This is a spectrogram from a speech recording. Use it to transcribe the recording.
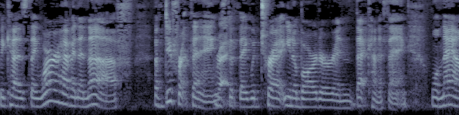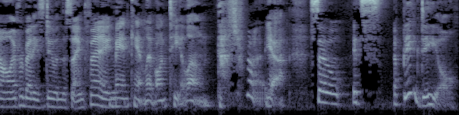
because they were having enough of different things Right. that they would try, you know, barter and that kind of thing. Well, now everybody's doing the same thing. Man can't live on tea alone. That's right. Yeah. So it's a big deal.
